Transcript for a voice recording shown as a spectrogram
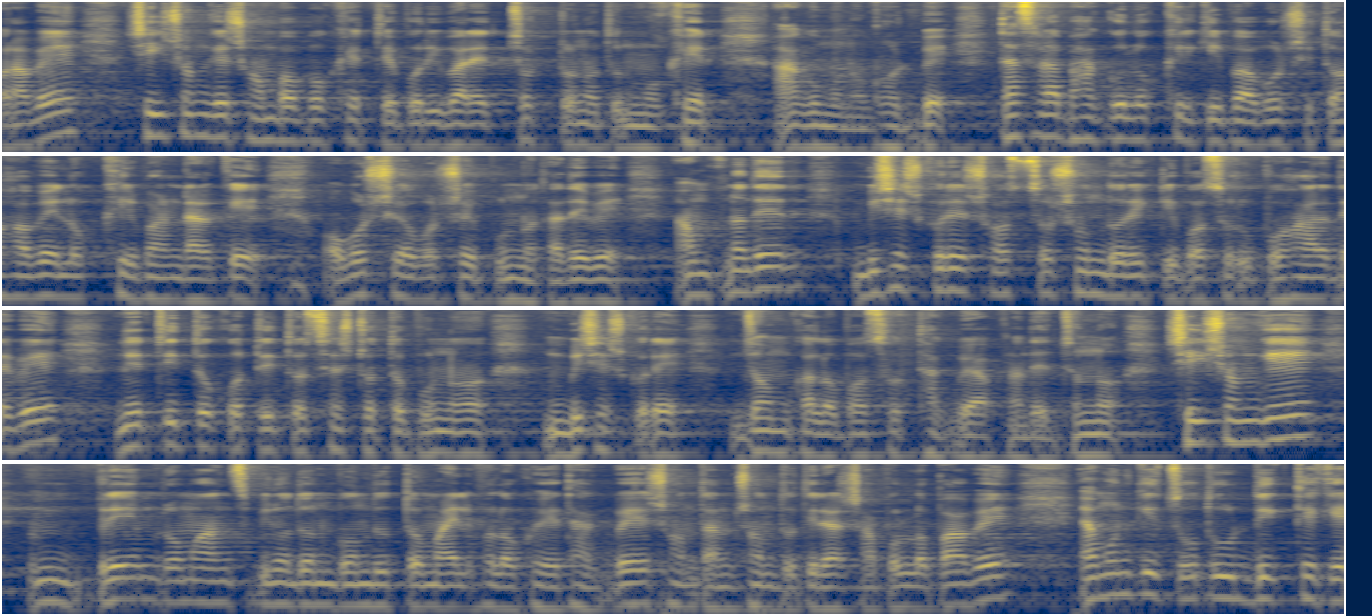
করাবে, সেই সঙ্গে সম্ভাব্য ক্ষেত্রে পরিবারের ছোট্ট নতুন মুখের আগমনও ঘটবে। তাছাড়া ভাগ্য লক্ষ্মীর কৃপা বর্ষিত হবে, লক্ষ্মীর ভাণ্ডারকে অবশ্যই অবশ্যই পূর্ণতা দেবে। আপনাদের বিশেষ করে স্বচ্ছ, সুন্দর একটি বছর উপহার দেবে। নেতৃত্ব, কর্তৃত্ব, শ্রেষ্ঠত্বপূর্ণ বিশেষ করে জমকালো বছর থাকবে আপনাদের জন্য। সেই সঙ্গে প্রেম, রোমান্স, বিনোদন, বন্ধুত্ব মাইল ফলক হয়ে থাকবে, সন্তান সন্ততিরা সাফল্য পাবে। এমনকি চতুর্দিক থেকে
